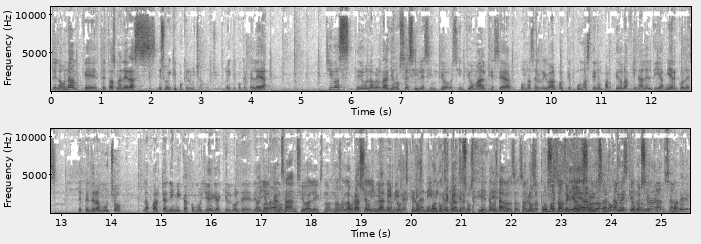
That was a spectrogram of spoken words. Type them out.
de la UNAM, que de todas maneras es un equipo que lucha mucho, un equipo que pelea. Chivas, digo, la verdad, yo no sé si le sintió, sintió mal que sea Pumas el rival, porque Pumas tiene un partido, la final, el día miércoles. Dependerá mucho la parte anímica, cómo llegue aquí el gol de, de No, y el Alvarado, ¿no? cansancio, Alex, no, no solo la parte eso, anímica. la anímica, es que los la Pumas no se es lo que cansan. sostiene. O sea, son- son- Los Pumas no se cansan. ¿No, crees que va una, cansan. va a haber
